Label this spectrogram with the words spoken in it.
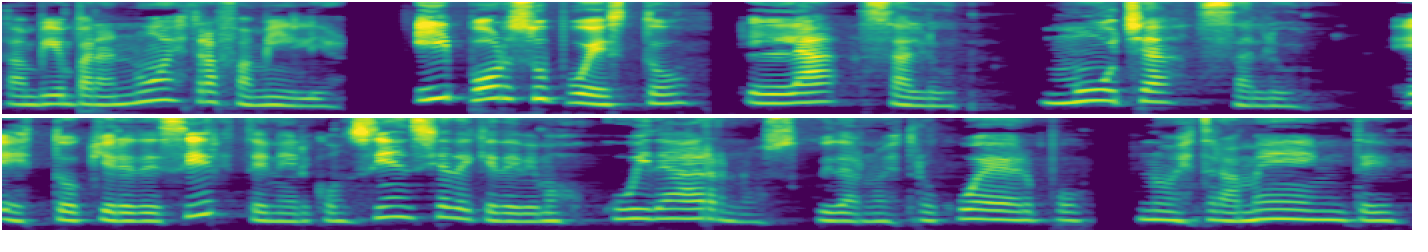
también para nuestra familia. Y por supuesto, la salud, mucha salud. Esto quiere decir tener conciencia de que debemos cuidarnos, cuidar nuestro cuerpo, nuestra mente,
